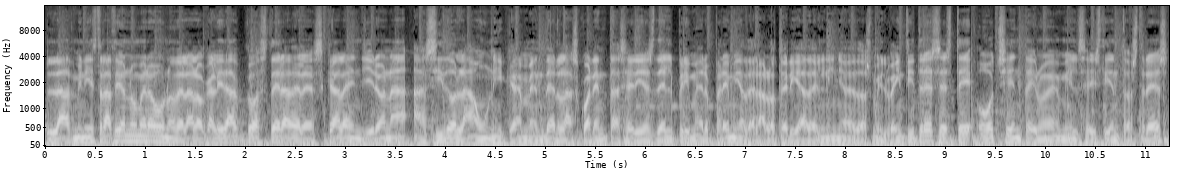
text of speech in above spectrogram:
La administración número uno de la localidad costera de La Escala en Girona ha sido la única en vender las 40 series del primer premio de la Lotería del Niño de 2023, este 89.603,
